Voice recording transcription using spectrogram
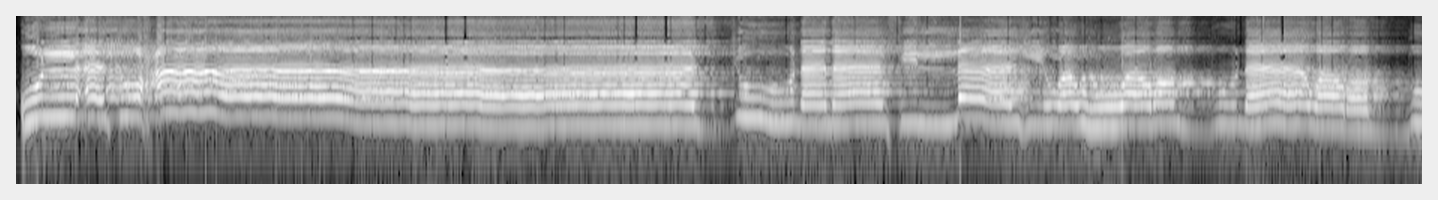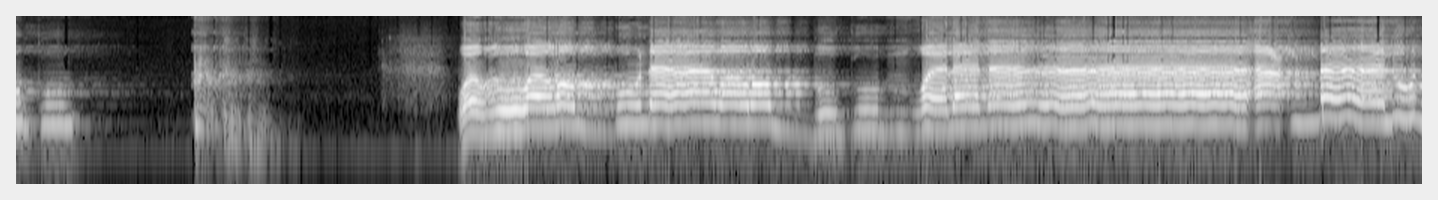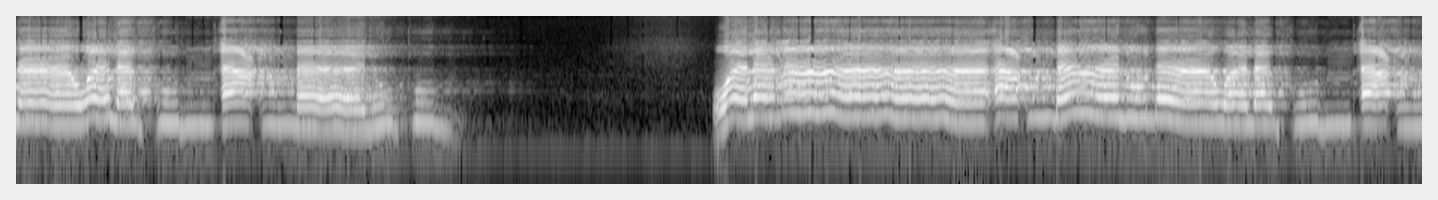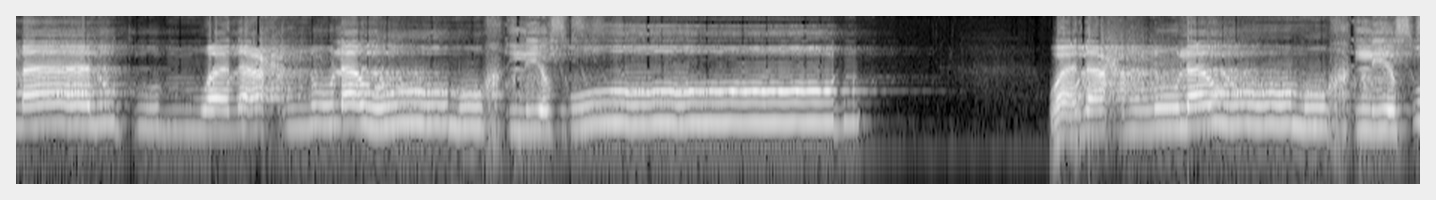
قل أتحاجوننا وهو ربنا وربكم وهو ربنا وربكم ولنا أعمالنا ولكم أعمالكم ولنا ولكم أعمالكم ونحن له مخلصون ونحن له مخلصون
